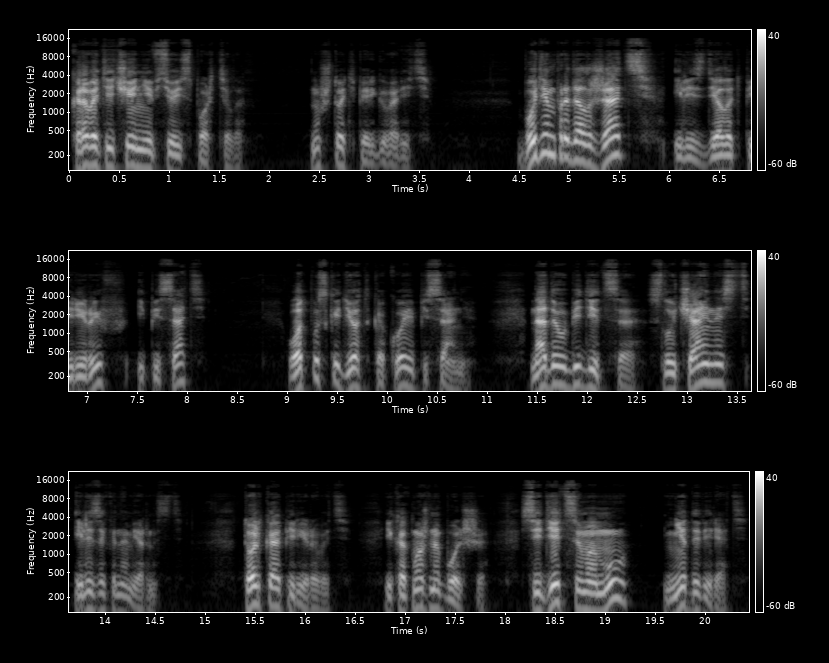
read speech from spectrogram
Кровотечение все испортило. Ну что теперь говорить? Будем продолжать или сделать перерыв и писать? Отпуск идет, какое писание? Надо убедиться, случайность или закономерность. Только оперировать. И как можно больше. Сидеть самому, не доверять.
